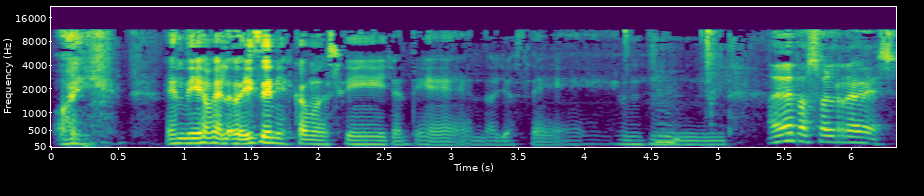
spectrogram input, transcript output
Hoy en día me lo dicen y es como, sí, yo entiendo, yo sé. ujú". A mí me pasó al revés.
